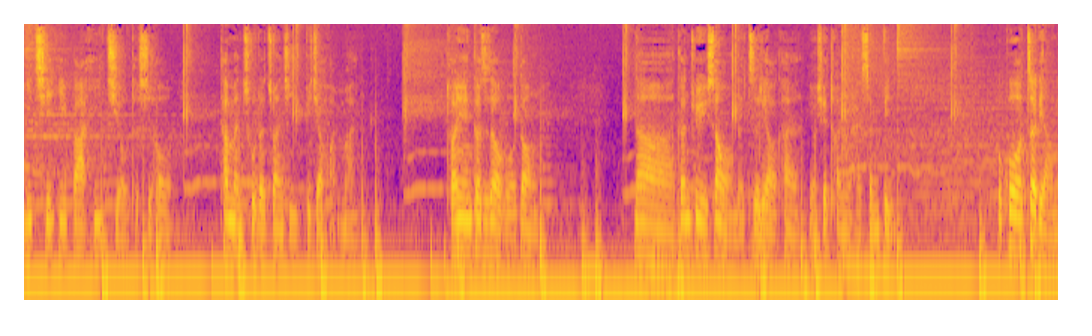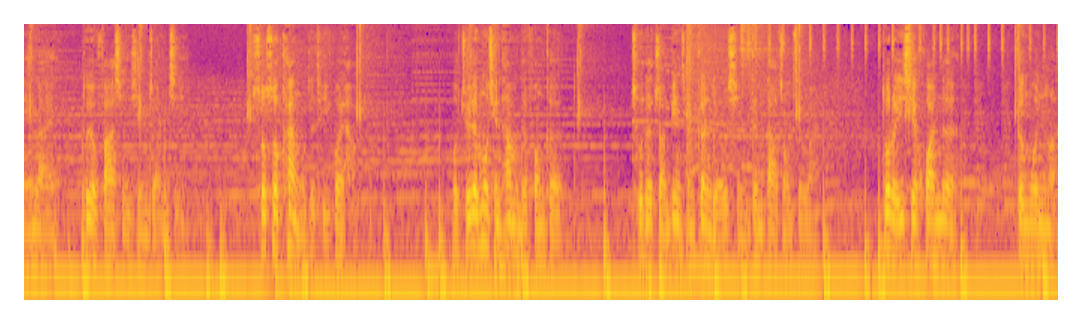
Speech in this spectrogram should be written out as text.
一七、一八、一九的时候，他们出的专辑比较缓慢，团员各自都有活动。那根据上网的资料看，有些团员还生病。不过这两年来，都有发行新专辑，说说看我的体会好了。我觉得目前他们的风格，除了转变成更流行、更大众之外，多了一些欢乐跟温暖，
